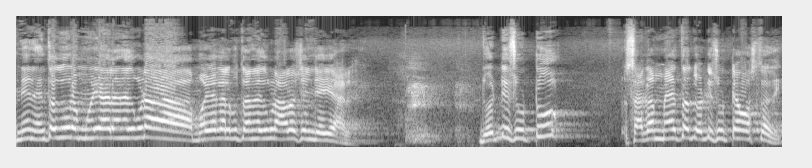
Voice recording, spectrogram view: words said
నేను ఎంత దూరం మోయాలనేది కూడా మోయగలుగుతా అనేది కూడా ఆలోచన చేయాలి. దొడ్డి చుట్టూ సగం మేత దొడ్డి చుట్టే వస్తుంది.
